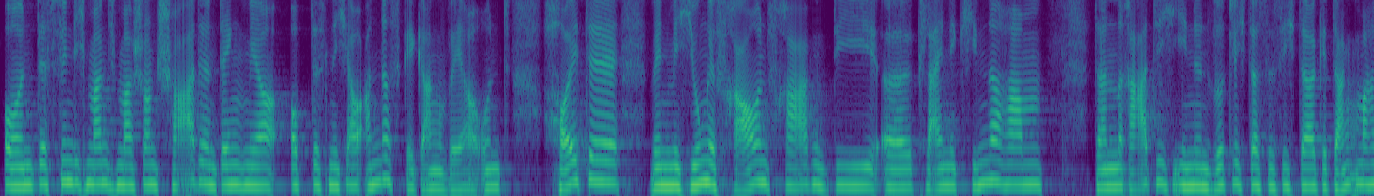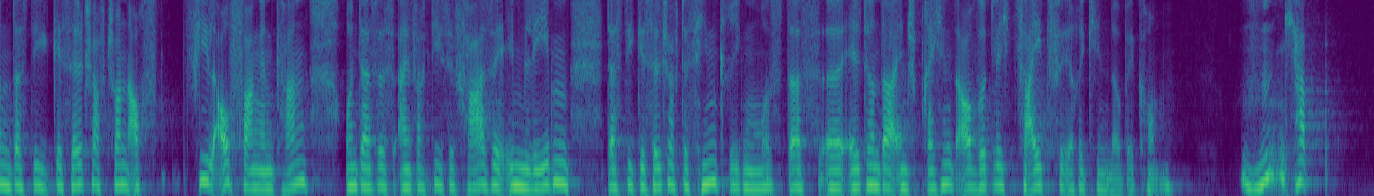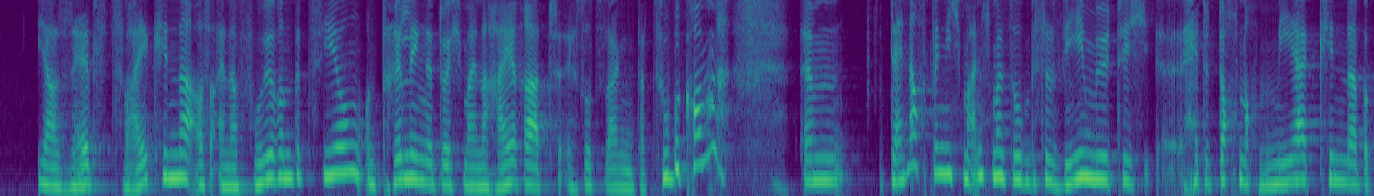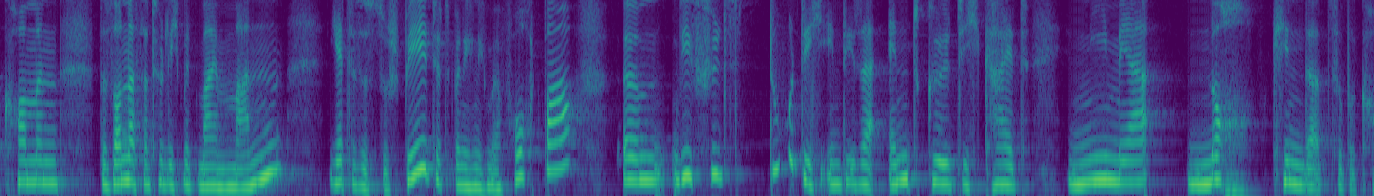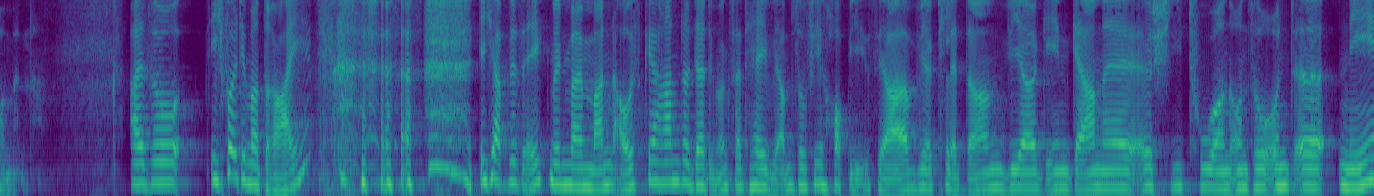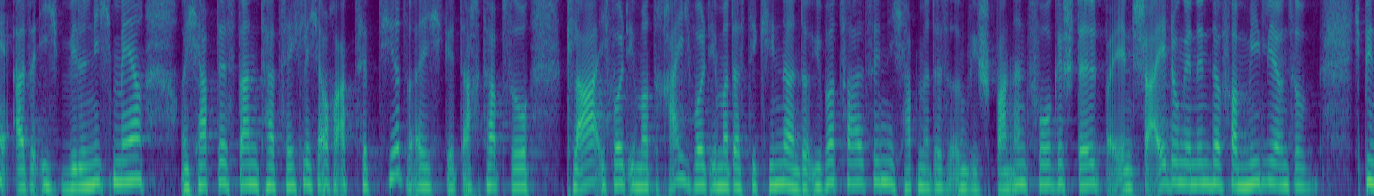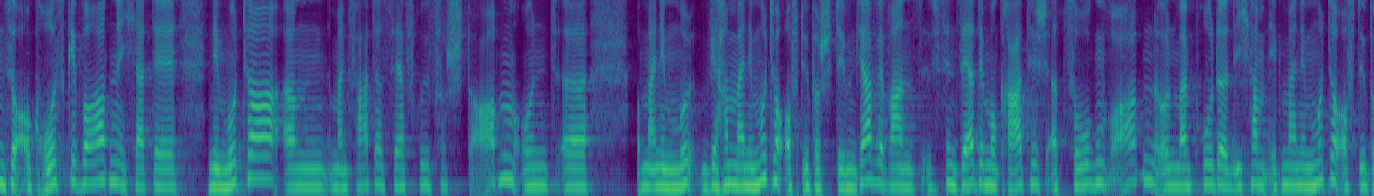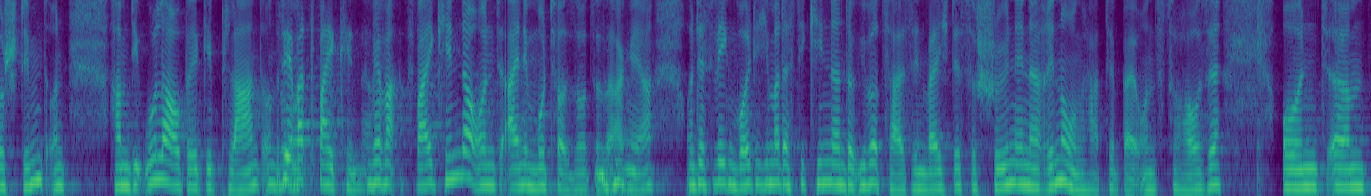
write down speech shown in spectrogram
Und das finde ich manchmal schon schade und denke mir, ob das nicht auch anders gegangen wäre. Und heute, wenn mich junge Frauen fragen, die äh, kleine Kinder haben, dann rate ich ihnen wirklich, dass sie sich da Gedanken machen, dass die Gesellschaft schon auch viel auffangen kann und dass es einfach diese Phase im Leben, dass die Gesellschaft es hinkriegen muss, dass äh, Eltern da entsprechend auch wirklich Zeit für ihre Kinder bekommen. Mhm. Ich habe ja selbst zwei Kinder aus einer früheren Beziehung und Drillinge durch meine Heirat äh, sozusagen dazu bekommen. Ähm, dennoch bin ich manchmal so ein bisschen wehmütig, äh, hätte doch noch mehr Kinder bekommen, besonders natürlich mit meinem Mann. Jetzt ist es zu spät, jetzt bin ich nicht mehr fruchtbar. Ähm, wie fühlst du dich in dieser Endgültigkeit, nie mehr noch Kinder zu bekommen? Also ich wollte immer drei. ich habe das echt mit meinem Mann ausgehandelt. Der hat immer gesagt, hey, wir haben so viele Hobbys, ja, wir klettern, wir gehen gerne äh, Skitouren und so. Und äh, nee, also ich will nicht mehr. Und ich habe das dann tatsächlich auch akzeptiert, weil ich gedacht habe, so klar, ich wollte immer drei, ich wollte immer, dass die Kinder in der Überzahl sind. Ich habe mir das irgendwie spannend vorgestellt bei Entscheidungen in der Familie und so. Ich bin so groß geworden. Ich hatte eine Mutter, ähm, mein Vater sehr früh verstorben verstorben und äh, meine Mu wir haben meine Mutter oft überstimmt. Ja, wir waren sind sehr demokratisch erzogen worden und mein Bruder und ich haben eben meine Mutter oft überstimmt und haben die Urlaube geplant und also so. Sie war zwei Kinder. Wir waren zwei Kinder und eine Mutter sozusagen, mhm. ja. Und deswegen wollte ich immer, dass die Kinder in der Überzahl sind, weil ich das so schön in Erinnerung hatte bei uns zu Hause. Und ähm,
